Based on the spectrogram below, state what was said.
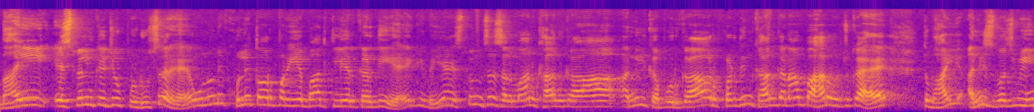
भाई, इस फ़िल्म के जो प्रोड्यूसर हैं, उन्होंने खुले तौर पर यह बात क्लियर कर दी है कि भैया, इस फ़िल्म से सलमान खान का, अनिल कपूर का और फरदीन खान का नाम बाहर हो चुका है। तो भाई, अनिस बजवी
